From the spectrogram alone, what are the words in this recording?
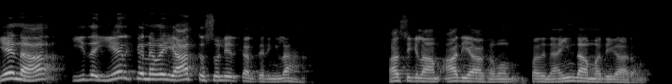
ஏன்னா இதை ஏற்கனவே யார்கிட்ட சொல்லியிருக்காரு தெரியுங்களா? வாசிக்கலாம் ஆதி ஆகமம் பதினைந்தாம் அதிகாரம்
